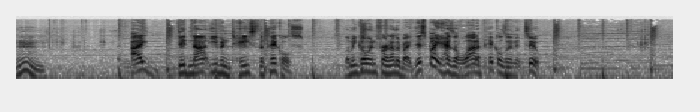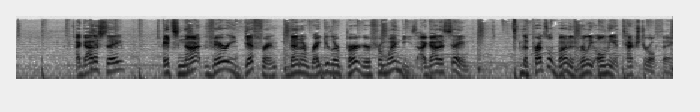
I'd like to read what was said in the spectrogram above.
Mmm. I did not even taste the pickles. Let me go in for another bite. This bite has a lot of pickles in it too. I gotta say, it's not very different than a regular burger from Wendy's. I gotta say, the pretzel bun is really only a textural thing.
